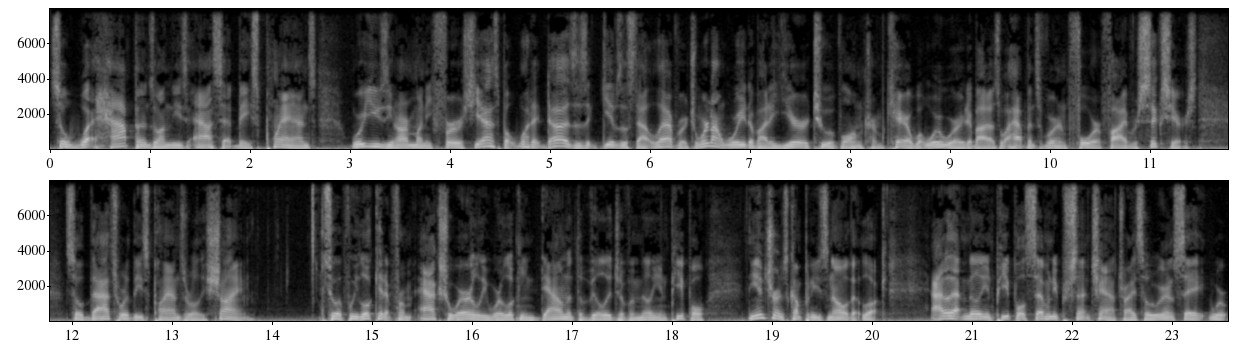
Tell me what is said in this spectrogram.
So what happens on these asset-based plans, we're using our money first, yes, but what it does is it gives us that leverage. We're not worried about a year or two of long-term care. What we're worried about is what happens if we're in 4 or 5 or 6 years. So that's where these plans really shine. So if we look at it from actuarially, we're looking down at the village of a million people. The insurance companies know that look, out of that million people, seventy percent chance, right? So we're going to say we're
